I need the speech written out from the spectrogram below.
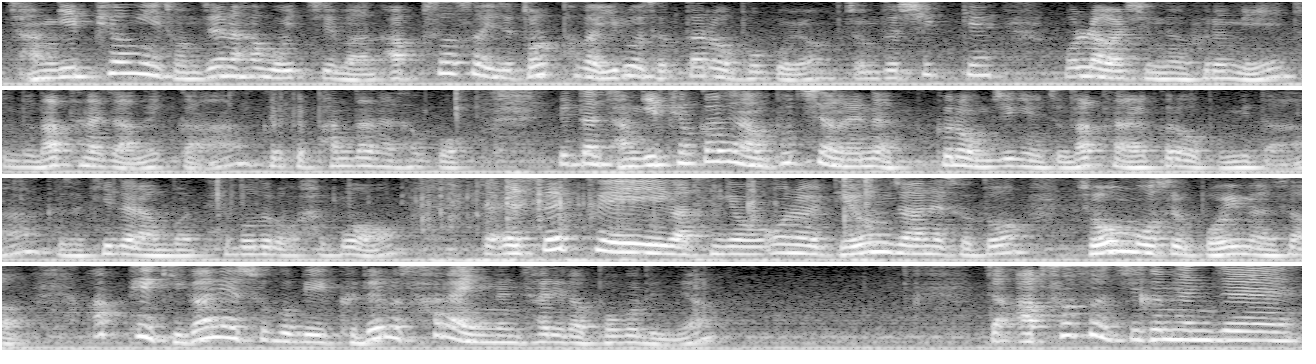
장기평이 존재는 하고 있지만 앞서서 이제 돌파가 이루어졌다고 보고요. 좀 더 쉽게 올라갈 수 있는 흐름이 좀 더 나타나지 않을까 그렇게 판단을 하고 일단 장기평까지는 한번 붙여내는 그런 움직임이 좀 나타날 거라고 봅니다. 그래서 기대를 한번 해보도록 하고 자, SFA 같은 경우 오늘 대웅주 안에서도 좋은 모습을 보이면서 앞에 기 기간의 수급이 그대로 살아있는 자리라 보거든요. 자 앞서서 지금 현재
